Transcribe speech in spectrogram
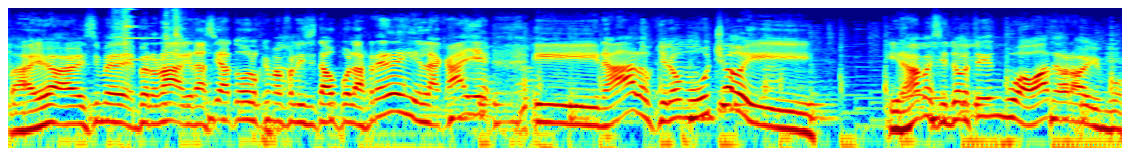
Vaya, a ver si me. Pero nada, gracias a todos los que me han felicitado por las redes y en la calle. Y nada, los quiero mucho y. Y nada, me siento que estoy en Guabate ahora mismo.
